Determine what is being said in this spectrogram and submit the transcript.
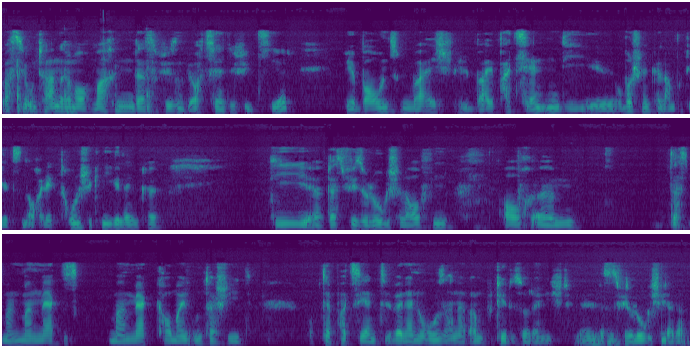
Was wir unter anderem auch machen, dafür sind wir auch zertifiziert. Wir bauen zum Beispiel bei Patienten, die äh, Oberschenkel amputiert sind, auch elektronische Kniegelenke, die äh, das physiologische Laufen auch, ähm, dass man man merkt es, man merkt kaum einen Unterschied, ob der Patient, wenn er eine Hose hat, amputiert ist oder nicht. Ne? Das ist physiologisch wieder dann.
